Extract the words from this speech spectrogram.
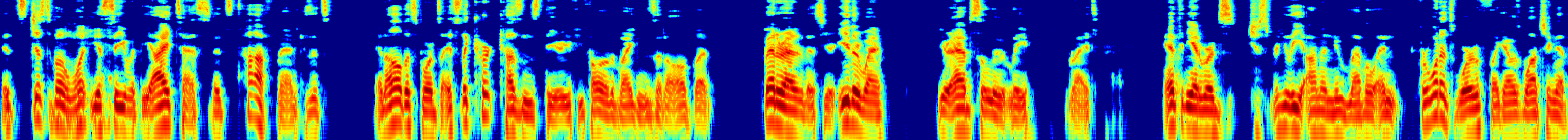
it's just about what you see with the eye test. It's tough, man, because it's in all the sports. It's the Kirk Cousins theory if you follow the Vikings at all. But better at it this year. Either way, you're absolutely right. Anthony Edwards just really on a new level, and for what it's worth, like I was watching that.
